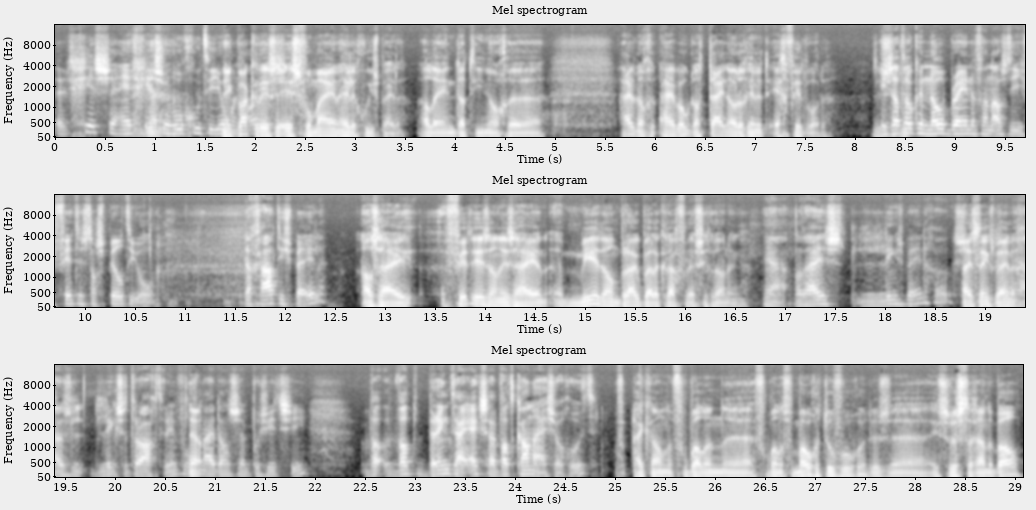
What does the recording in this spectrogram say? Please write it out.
eh, gissen en gissen hoe goed die jongen Nick Bakker nou is, is voor mij een hele goede speler. Alleen dat hij nog... eh, hij, heeft nog hij heeft ook nog tijd nodig in het echt fit worden. Dus is dat ook een no-brainer van als die fit is, dan speelt hij om? Dan gaat hij spelen? Als hij fit is, dan is hij een, een meer dan bruikbare kracht voor FC Groningen. Ja, want hij is linksbenig ook. Hij is linksbenig. Ja, dus links centraal achterin, volgens Ja. mij dan zijn positie. Wat, wat brengt hij extra? Wat kan hij zo goed? Hij kan voetballen, eh voetballend vermogen toevoegen. Dus eh, is rustig aan de bal.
